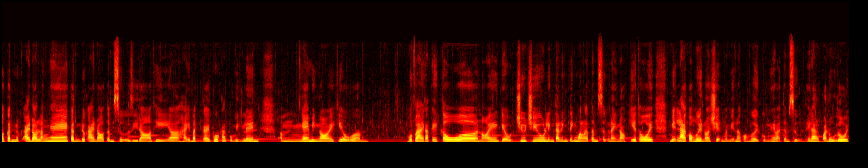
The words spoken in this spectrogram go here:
uh, cần được ai đó lắng nghe cần được ai đó tâm sự gì đó thì uh, hãy bật cái podcast của mình lên. Um, nghe mình nói kiểu uh, một vài các cái câu nói kiểu chiêu chiêu linh ta linh tinh hoặc là tâm sự này nọ kia thôi. Miễn là có người nói chuyện và miễn là có người cùng nghe bạn tâm sự. Thế là quá đủ rồi.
